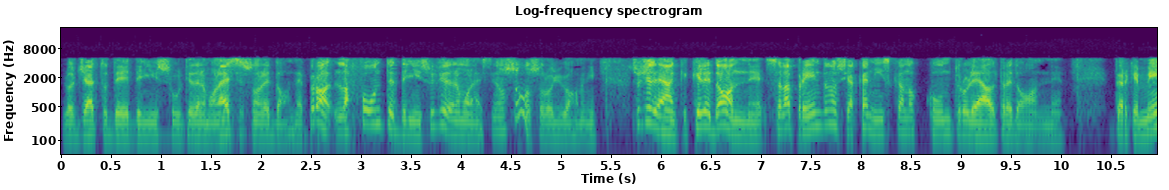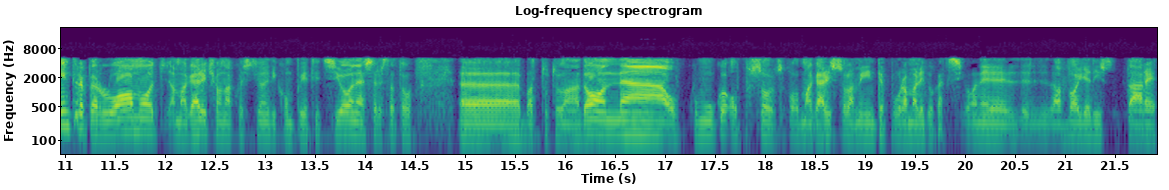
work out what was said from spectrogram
l'oggetto de, degli insulti e delle molestie sono le donne, però la fonte degli insulti e delle molestie non sono solo gli uomini, succede anche che le donne se la prendono si accaniscano contro le altre donne perché mentre per l'uomo magari c'è una questione di competizione, essere stato eh, battuto da una donna o comunque o, o, magari solamente pura maleducazione, la voglia di insultare,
